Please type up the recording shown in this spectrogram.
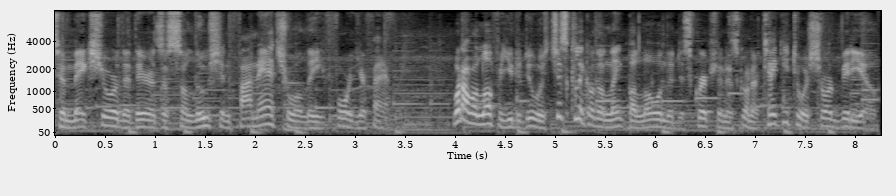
to make sure that there is a solution financially for your family. What I would love for you to do is just click on the link below in the description. It's going to take you to a short video.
